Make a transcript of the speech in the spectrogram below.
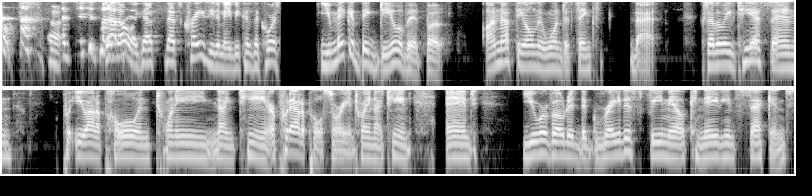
uh, to put up. No, like that's that's crazy to me because of course you make a big deal of it, but I'm not the only one to think that because I believe TSN put you on a poll in 2019 or put out a poll sorry in 2019 and you were voted the greatest female Canadian second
